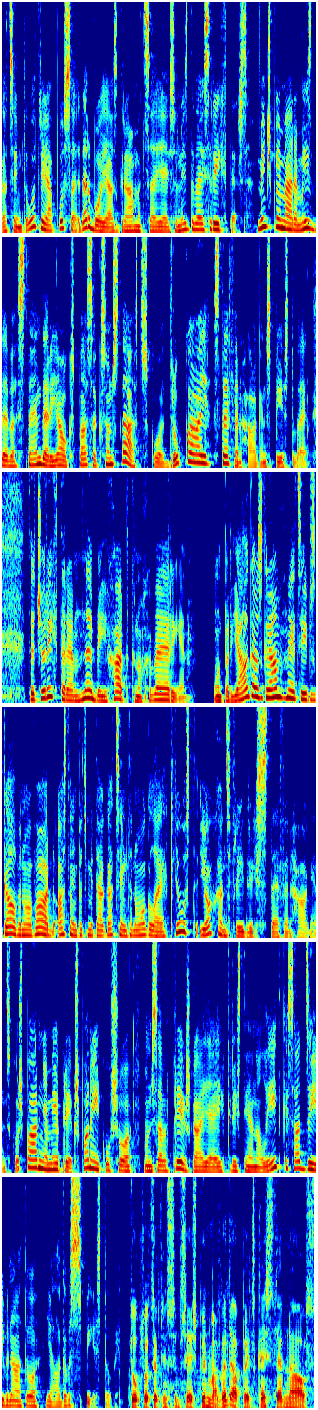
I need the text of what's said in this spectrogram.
gadsimta otrajā pusē darbojās grāmatcējs un izdevējs Richters. Viņš, piemēram, izdeva Stendera jauks pasakas un stāstus, ko drukāja Stefenhāgenes piestuvē. Taču Richteram nebija Hartknoha vēriena. Un par Jāgaunas grāmatniecības galveno vārdu 18. gadsimta nogalē kļūst Johans Friedrichs Stefenhāgens, kurš pārņem iepriekš panīkušo un sava priekšgājēja Kristiāna Lītkas atdzīvināto Jāgaunas spiestuvi. 1761. gadā pēc Kesternāvas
